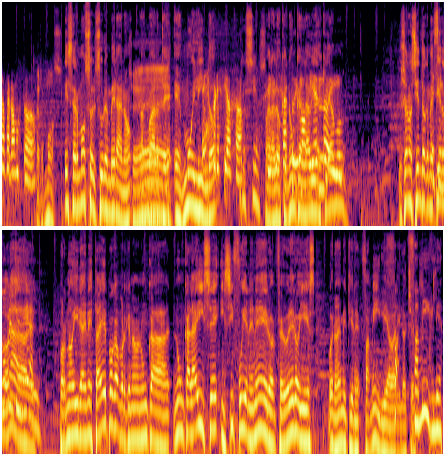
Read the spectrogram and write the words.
ya sacamos todo. Hermoso. Es hermoso el sur en verano, Sí. aparte, es muy lindo. Es precioso. Precioso. Para Sí, los ya que nunca en la vida estuvimos viendo esquiamos. Yo no siento que me Es el pierdo momento nada ideal. de- por no ir a- en esta época, porque no nunca nunca la hice. Y sí fui en enero, en febrero, y es. Bueno, Emi tiene familia Fa- Bariloche. familia.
